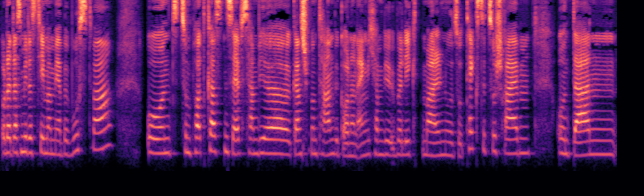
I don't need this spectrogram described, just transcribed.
oder dass mir das Thema mehr bewusst war. Und zum Podcasten selbst haben wir ganz spontan begonnen. Eigentlich haben wir überlegt, mal nur so Texte zu schreiben. Und dann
